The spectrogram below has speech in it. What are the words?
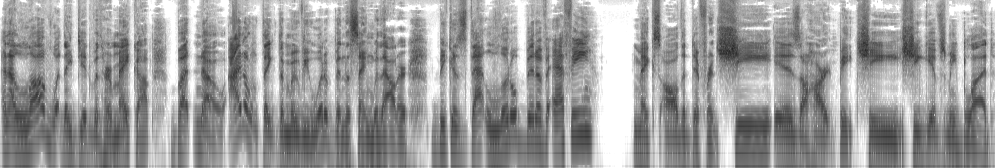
and I love what they did with her makeup. But no, I don't think the movie would have been the same without her because that little bit of Effie makes all the difference. She is a heartbeat. She she gives me blood.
